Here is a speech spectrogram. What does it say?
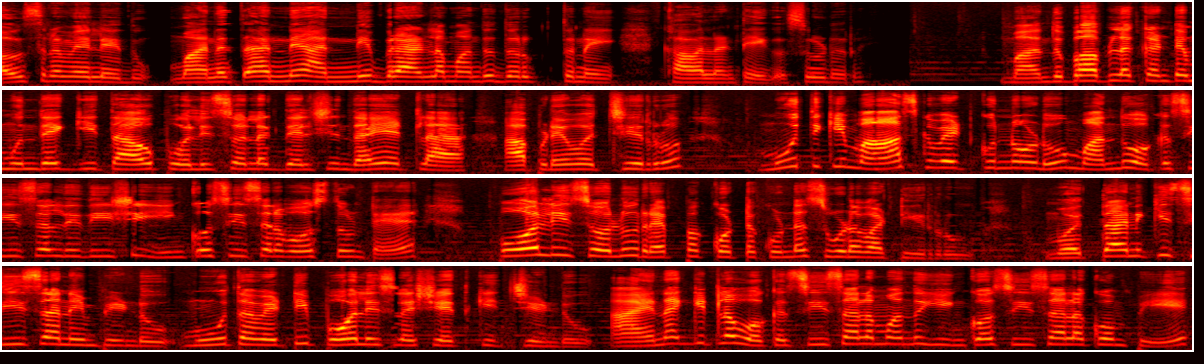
అవసరమే లేదు. మనతాన్నే అన్ని బ్రాండ్ల మందు దొరుకుతున్నాయి. కావాలంటే ఇగో చూడరు మందు బాబుల కంటే ముందే గీతావు పోలీసు వాళ్ళకి తెలిసిందా ఎట్లా? అప్పుడే వచ్చిర్రు. మూతికి మాస్క్ పెట్టుకున్నోడు మందు ఒక సీసలు తీసి ఇంకో సీసలు పోస్తుంటే పోలీసోలు రెప్ప కొట్టకుండా చూడబట్టిర్రు మొత్తానికి సీసా నింపిండు మూత పెట్టి పోలీసుల చేతికిచ్చిండు. ఆయన గిట్ల ఒక సీసాల మందు ఇంకో సీసాల కొంపి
